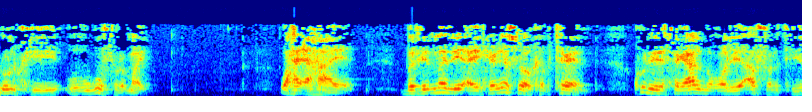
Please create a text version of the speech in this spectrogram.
dhulkii uu ugu furmay. Waxay ahaayeen berimadii ay kaga soo kabteen kun iyo sagaal boqol iyo afartii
